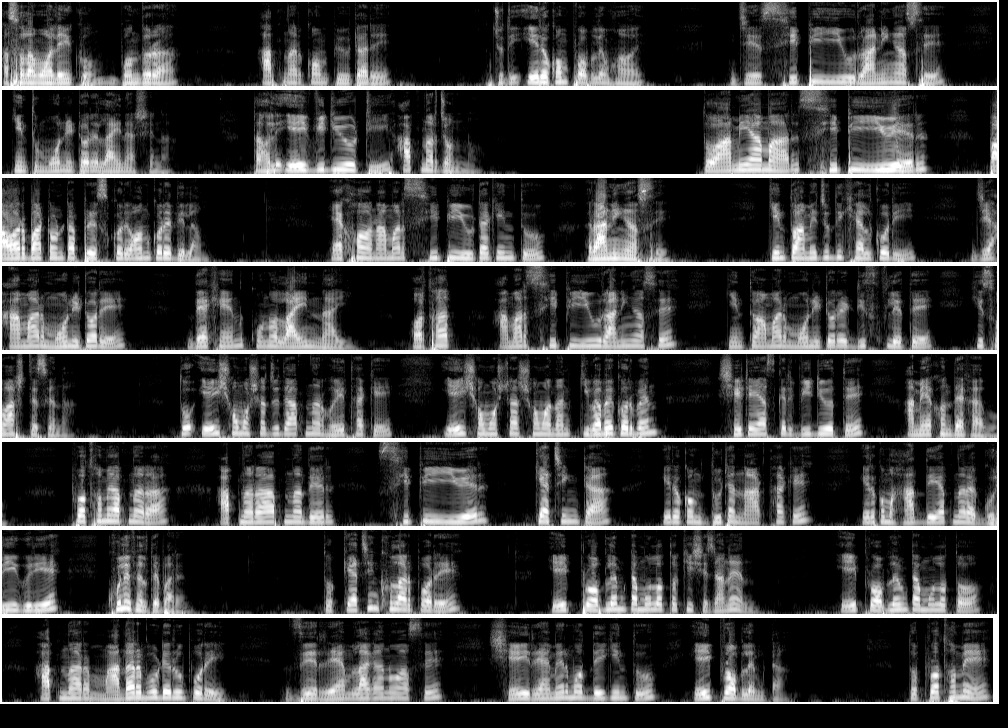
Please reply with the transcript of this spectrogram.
আসসালামু আলাইকুম। বন্ধুরা, আপনার কম্পিউটারে যদি এরকম প্রবলেম হয় যে সিপিইউ রানিং আছে কিন্তু মনিটরে লাইন আসে না, তাহলে এই ভিডিওটি আপনার জন্য। তো আমি আমার সিপিইউ এর পাওয়ার বাটনটা প্রেস করে অন করে দিলাম। এখন আমার সিপিইউটা কিন্তু রানিং আছে। কিন্তু আমি যদি খেয়াল করি যে আমার মনিটরে দেখেন কোনো লাইন নাই। অর্থাৎ আমার সিপিইউ রানিং আছে, কিন্তু আমার মনিটরের ডিসপ্লেতে কিছু আসতেছে না। তো এই সমস্যা যদি আপনার হয়ে থাকে, এই সমস্যার সমাধান কীভাবে করবেন, সেটাই আজকের ভিডিওতে আমি এখন দেখাবো। প্রথমে আপনারা আপনারা আপনাদের সিপিইউ এর ক্যাচিংটা, এরকম দুইটা নাট থাকে এরকম হাত দিয়ে আপনারা ঘুরিয়ে ঘুরিয়ে খুলে ফেলতে পারেন। তো ক্যাচিং খোলার পরে এই প্রবলেমটা মূলত কিসে জানেন? এই প্রবলেমটা মূলত আপনার মাদারবোর্ডের উপরে যে র্যাম লাগানো আছে, সেই র্যামের মধ্যেই কিন্তু এই প্রবলেমটা। তো প্রথমে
